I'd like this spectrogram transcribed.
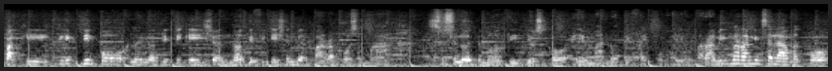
paki-click din po ng notification notification bell para po sa mga susunod na mga videos ko eh ma-notify po kayo. Maraming maraming salamat po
